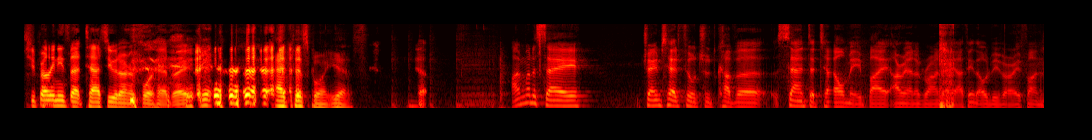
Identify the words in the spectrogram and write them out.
she probably needs that tattooed on her forehead, right? At this point, yes. Yeah. I'm gonna say James Hetfield should cover "Santa Tell Me" by Ariana Grande. I think that would be very fun.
